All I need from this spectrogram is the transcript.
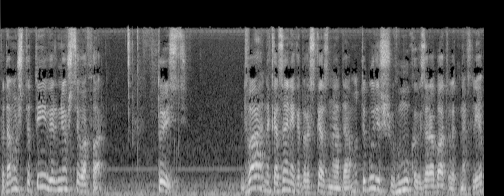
потому что ты вернешься в Афар. То есть, два наказания, которые сказаны Адаму, ты будешь в муках зарабатывать на хлеб,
